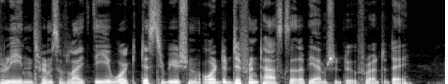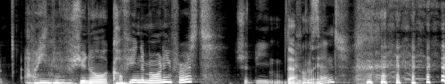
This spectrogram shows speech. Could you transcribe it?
really in terms of like the work distribution or the different tasks that a PM should do throughout the day? I mean, you know, coffee in the morning first should be definitely. 10%.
